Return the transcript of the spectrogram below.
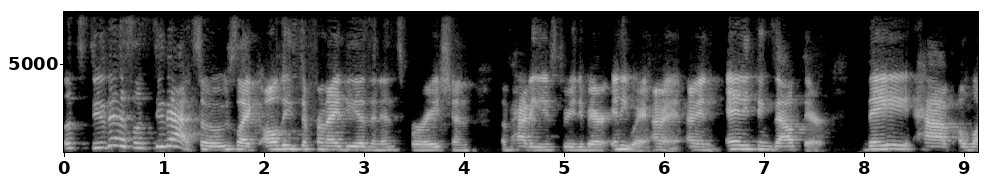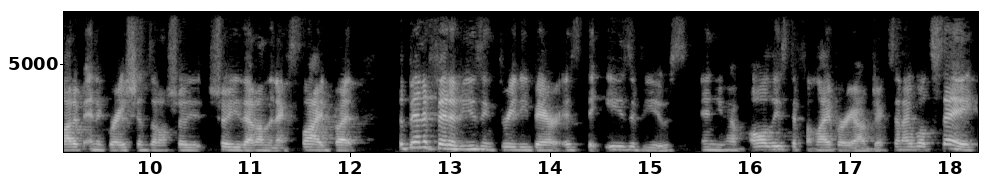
Let's do this. Let's do that. So it was like all these different ideas and inspiration of how to use 3D Bear. Anyway, I mean, I mean, anything's out there. They have a lot of integrations, and I'll show you show you that on the next slide. But the benefit of using 3D Bear is the ease of use, and you have all these different library objects. And I will say,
